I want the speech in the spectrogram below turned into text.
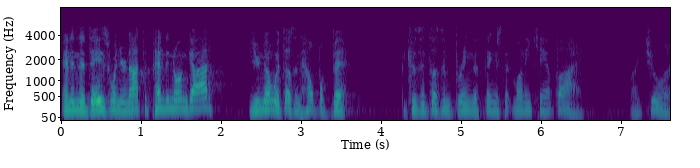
And in the days when you're not dependent on God, you know it doesn't help a bit because it doesn't bring the things that money can't buy, like joy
